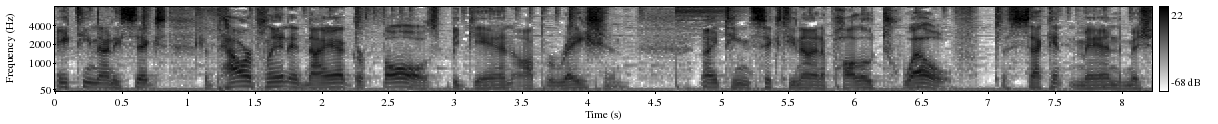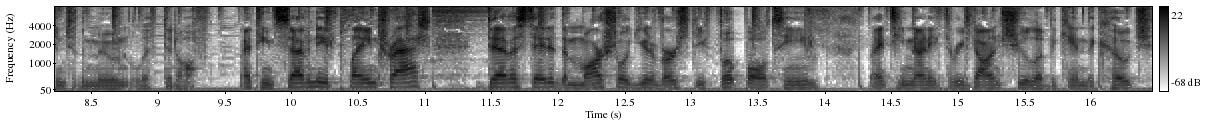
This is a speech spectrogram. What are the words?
1896, the power plant at Niagara Falls began operation. 1969, Apollo 12, the second manned mission to the moon, lifted off. 1970, plane crash devastated the Marshall University football team. 1993, Don Shula became the coach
